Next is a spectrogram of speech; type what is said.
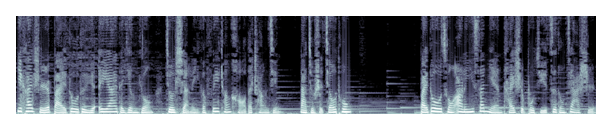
一开始，百度对于 AI 的应用就选了一个非常好的场景，那就是交通。百度从2013年开始布局自动驾驶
